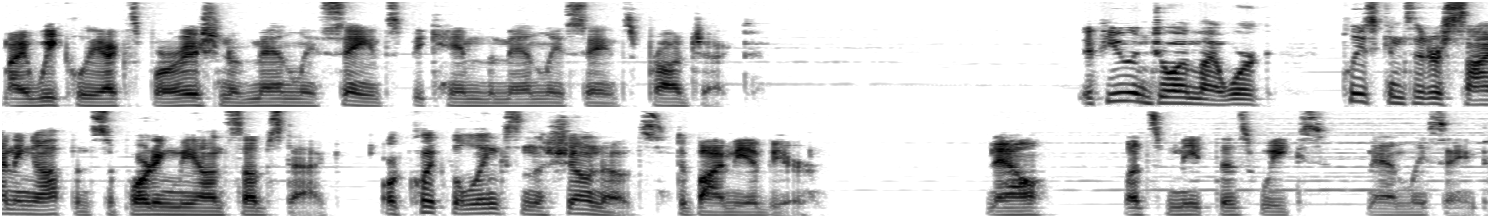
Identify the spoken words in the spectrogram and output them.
My weekly exploration of manly saints became the Manly Saints Project. If you enjoy my work, please consider signing up and supporting me on Substack, or click the links in the show notes to buy me a beer. Now, let's meet this week's Manly Saint.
